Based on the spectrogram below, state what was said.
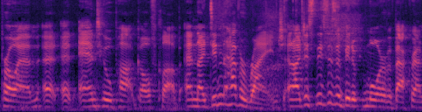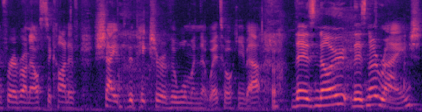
Pro-Am at, at Hill Park Golf Club, and they didn't have a range. And I just, this is a bit of more of a background for everyone else to kind of shape the picture of the woman that we're talking about. There's no, there's no range.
